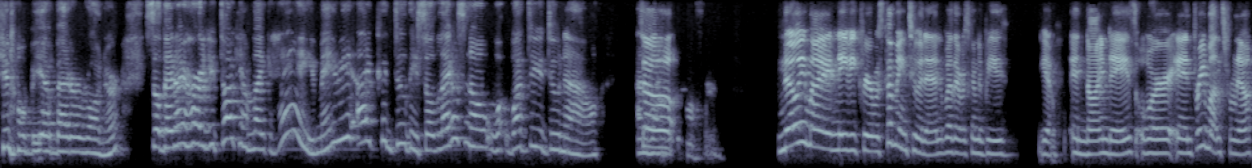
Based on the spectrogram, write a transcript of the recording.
you know, be a better runner. So then I heard you talking. I'm like, hey, maybe I could do this. So let us know what, what do you do now? so knowing my Navy career was coming to an end, whether it was going to be, you know, in nine days or in three months from now,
